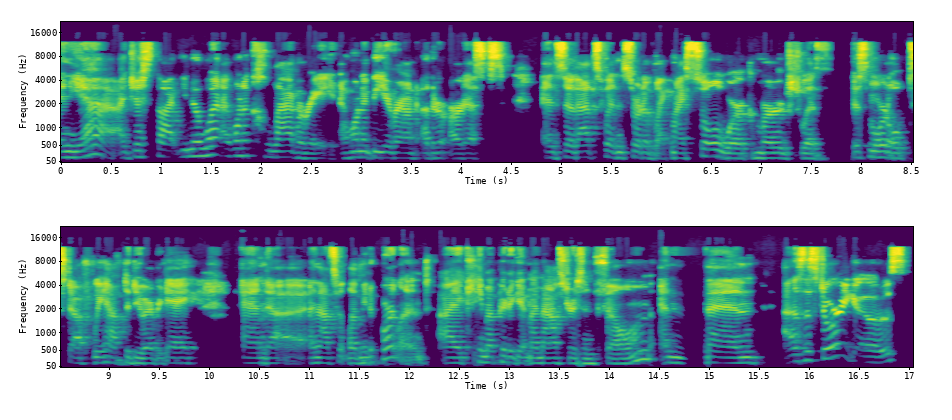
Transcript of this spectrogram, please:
and yeah, I just thought, you know what? I want to collaborate. I want to be around other artists. And so that's when sort of like my soul work merged with this mortal stuff we have to do every day. And uh, and that's what led me to Portland. I came up here to get my master's in film, and then, as the story goes,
